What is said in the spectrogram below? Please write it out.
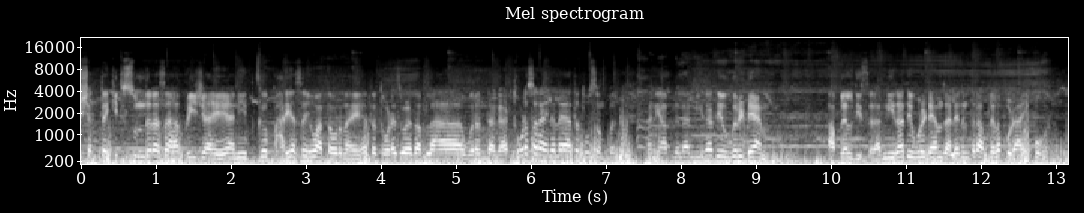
शकता किती सुंदर असा हा ब्रिज आहे आणि इतकं भारी असं हे वातावरण आहे. आता थोड्याच वेळात आपला हा वरंदा घाट थोडासा राहिलेला आहे आता तो संपल. आणि आपल्याला नीरा देवघर डॅम आपल्याला दिसत आणि नीरा देवघर डॅम झाल्यानंतर आपल्याला पुढे आहे पोहर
